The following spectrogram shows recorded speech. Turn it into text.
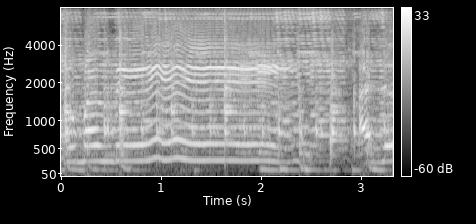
சுமந்து அல்லு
